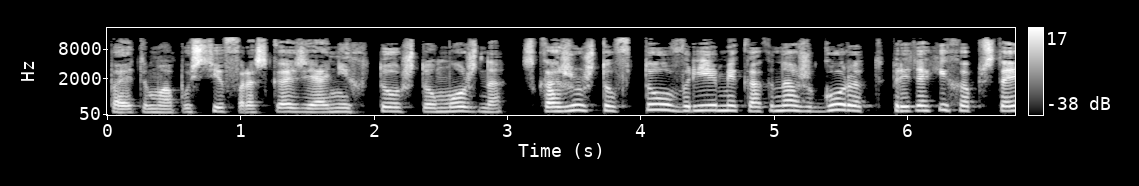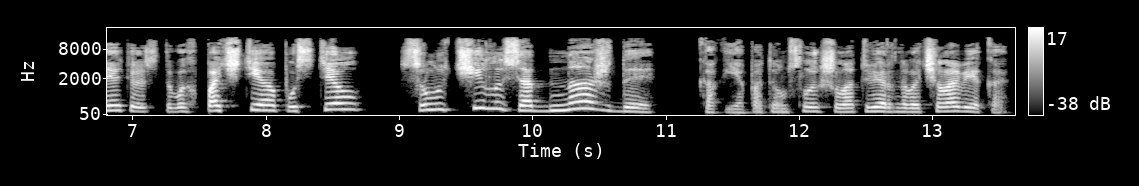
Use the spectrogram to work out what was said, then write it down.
поэтому, опустив в рассказе о них то, что можно, скажу, что в то время, как наш город при таких обстоятельствах почти опустел, Случилось однажды, как я потом слышал от верного человека,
